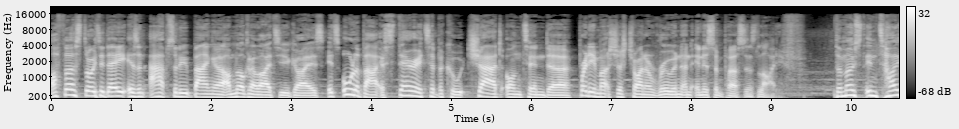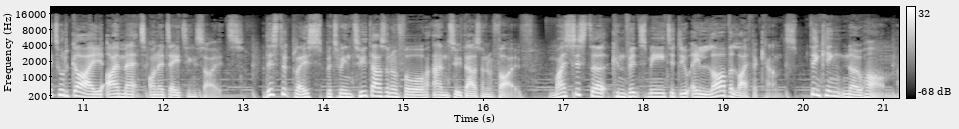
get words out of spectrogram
Our first story today is an absolute banger. I'm not gonna lie to you guys. It's all about a stereotypical Chad on Tinder, pretty much just trying to ruin an innocent person's life. The most entitled guy I met on a dating site. This took place between 2004 and 2005. My sister convinced me to do a Lavalife account, thinking no harm.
